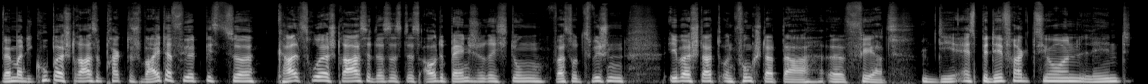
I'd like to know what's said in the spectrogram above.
wenn man die Cooperstraße praktisch weiterführt bis zur Karlsruher Straße. Das ist das Autobahnische Richtung, was so zwischen Eberstadt und Funkstadt da äh, fährt. Die SPD-Fraktion lehnt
